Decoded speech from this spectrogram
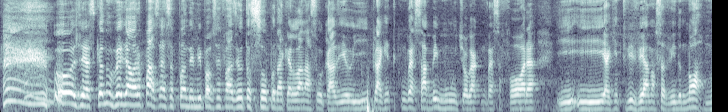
Ô, Jéssica, eu não vejo a hora passar essa pandemia para você fazer outra sopa daquela lá na sua casa e eu ir para a gente conversar bem muito, jogar conversa fora e, e a gente viver a nossa vida normal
